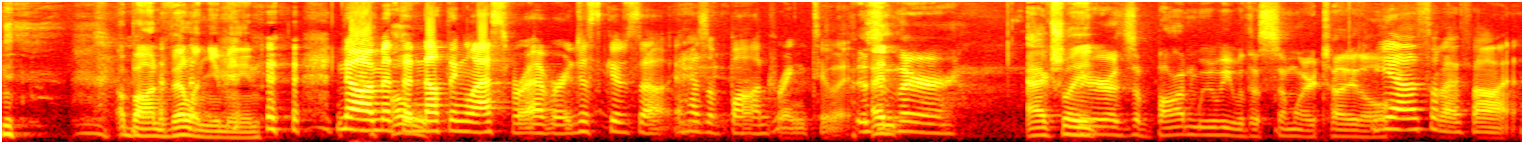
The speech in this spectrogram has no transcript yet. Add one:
A Bond villain, you mean? No, I meant the Oh. Nothing Lasts Forever. It just gives a. It has a Bond ring to it. Isn't And- there? Actually, There is a Bond movie with a similar title. Yeah, that's what I thought.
